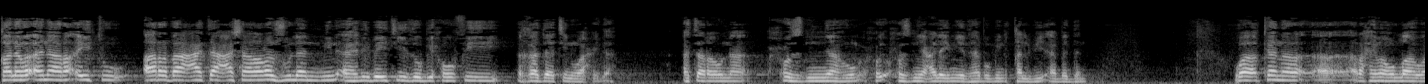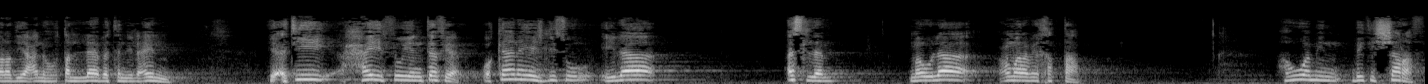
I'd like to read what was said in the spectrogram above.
قال وأنا رأيت أربعة عشر رجلا من أهل بيتي ذبحوا في غداة واحدة. أترون حزنهم حزني عليهم يذهب من قلبي أبدا. وكان رحمه الله ورضي عنه طلابة للعلم. يأتي حيث ينتفع وكان يجلس إلى أسلم مولى عمر بن الخطاب. هو من بيت الشرف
